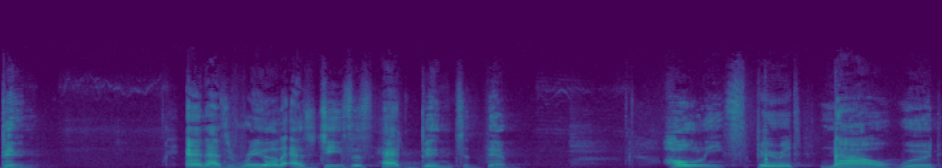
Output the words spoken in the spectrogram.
been and as real as Jesus had been to them, Holy Spirit now would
